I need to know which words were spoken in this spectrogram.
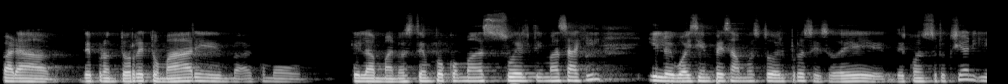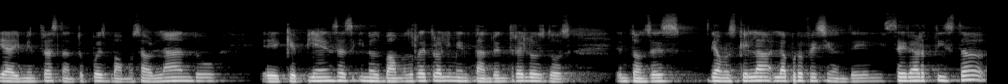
para de pronto retomar, eh, como que la mano esté un poco más suelta y más ágil y luego ahí sí empezamos todo el proceso de, de construcción y ahí mientras tanto pues vamos hablando, eh, qué piensas y nos vamos retroalimentando entre los dos. Entonces, digamos que la, la, profesión del ser artista,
